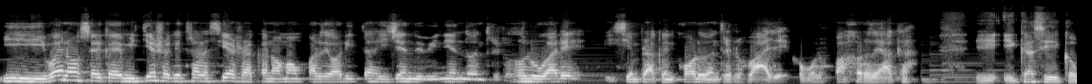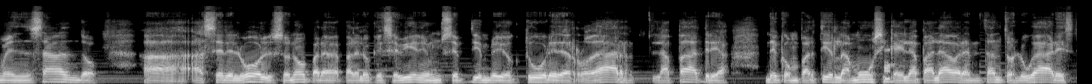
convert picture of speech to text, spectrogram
Y bueno, cerca de mi tierra, que está la sierra, acá nomás un par de horitas, y yendo y viniendo entre los dos lugares, y siempre acá en Córdoba, entre los valles, como los pájaros de acá. Y, casi comenzando a, hacer el bolso, ¿no? Para, para, lo que se viene un septiembre y octubre, de rodar la patria, de compartir la música y la palabra en tantos lugares.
